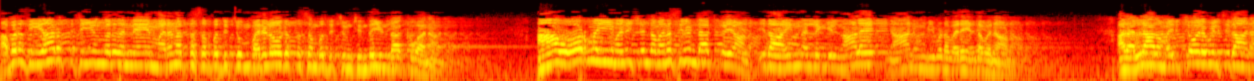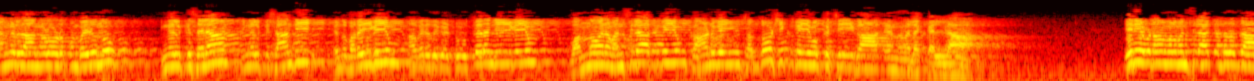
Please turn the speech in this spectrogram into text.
അവർ സിയാറത്ത് ചെയ്യുന്നത് തന്നെ മരണത്തെ സംബന്ധിച്ചും പരലോകത്തെ സംബന്ധിച്ചും ചിന്തയുണ്ടാക്കുവാനാണ്. ആ ഓർമ്മ ഈ മനുഷ്യന്റെ മനസ്സിലുണ്ടാക്കുകയാണ്. ഇതാ ഇന്നല്ലെങ്കിൽ നാളെ ഞാനും ഇവിടെ വരേണ്ടവനാണ്. അതല്ലാതെ മരിച്ചോരെ വിളിച്ചിതാ ഞങ്ങൾ താങ്കളോടൊപ്പം വരുന്നു. നിങ്ങൾക്ക് സലാം നിങ്ങൾക്ക് ശാന്തി എന്ന് പറയുകയും അവരത് കേട്ട് ഉത്തരം ചെയ്യുകയും വന്നവനെ മനസ്സിലാക്കുകയും കാണുകയും സന്തോഷിക്കുകയും ഒക്കെ ചെയ്യുക എന്ന നിലക്കല്ല. ഇനി ഇവിടെ നമ്മൾ മനസ്സിലാക്കേണ്ടത് എന്താ?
